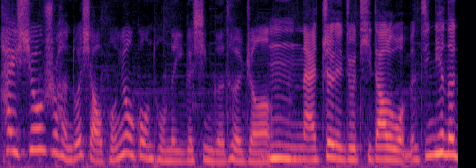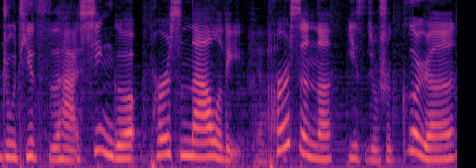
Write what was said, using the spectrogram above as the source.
害羞是很多小朋友共同的一个性格特征。嗯，那 这里就提到了我们今天的主题词哈，性格 personality。person 呢，意思就是个人。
